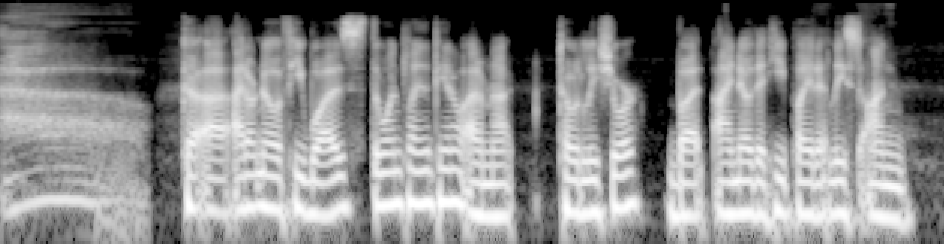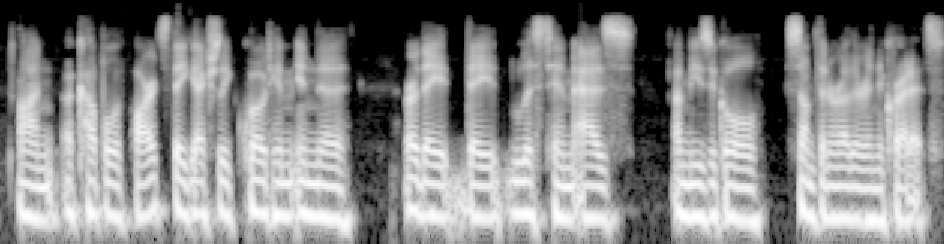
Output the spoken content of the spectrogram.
Oh. Uh, I don't know if he was the one playing the piano. I'm not totally sure, but I know that he played at least on on a couple of parts. They actually quote him in the, or they they list him as a musical something or other in the credits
